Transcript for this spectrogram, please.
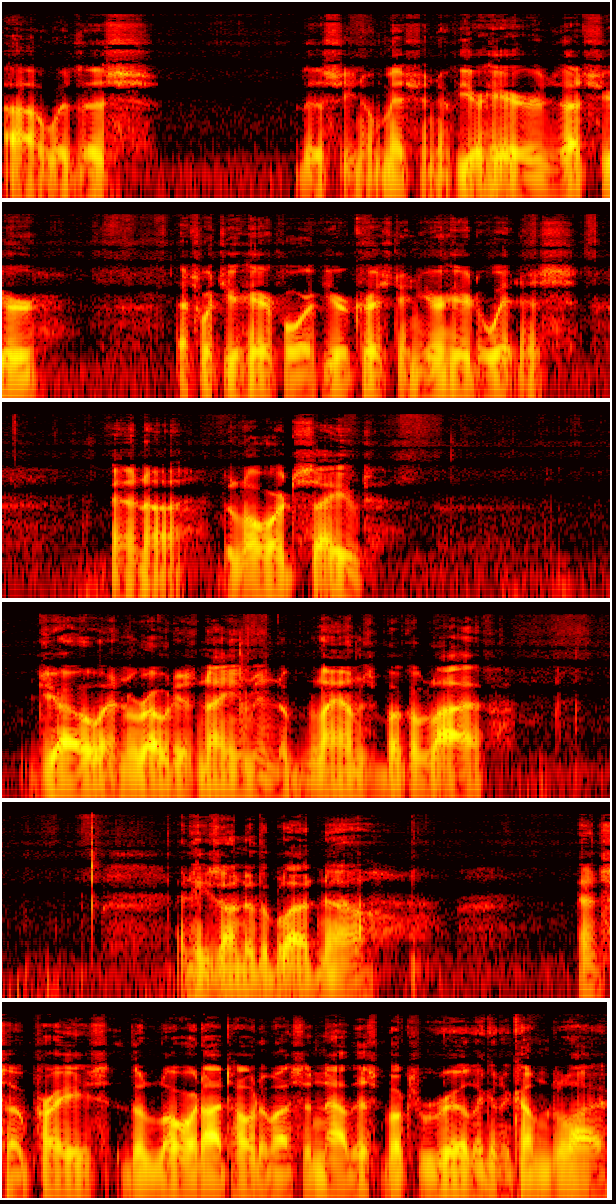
uh, with this this you know mission. If you're here, that's your that's what you're here for. If you're a Christian, you're here to witness. And uh, the Lord saved Joe and wrote his name in the Lamb's Book of Life and he's under the blood now. And so praise the Lord. I told him, I said, now this book's really going to come to life.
